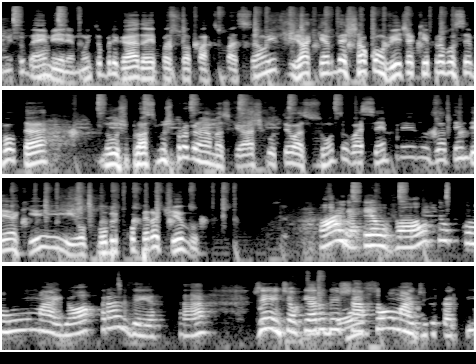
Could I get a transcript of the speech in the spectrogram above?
Muito bem, Miriam. Muito obrigado aí pela sua participação e já quero deixar o convite aqui para você voltar nos próximos programas, que eu acho que o teu assunto vai sempre nos atender aqui, o público cooperativo. Olha, eu volto com o maior prazer, tá? Gente, eu quero deixar só uma dica aqui.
